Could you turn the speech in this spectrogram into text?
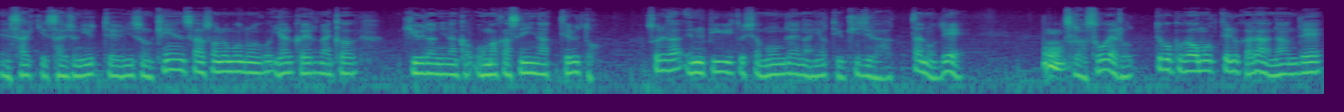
えーさっき最初に言ったようにその検査そのものをやるかやらないか球団になんかお任せになってるとそれが NPB としては問題なんやっていう記事があったのでうん。それはそうやろって僕が思ってるからなんで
